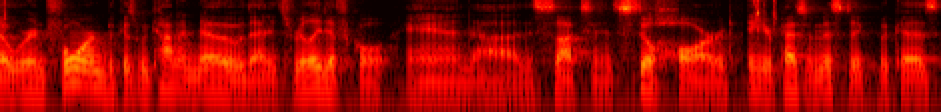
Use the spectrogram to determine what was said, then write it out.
So we're informed because we kind of know that it's really difficult and uh, this sucks and it's still hard. And you're pessimistic because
